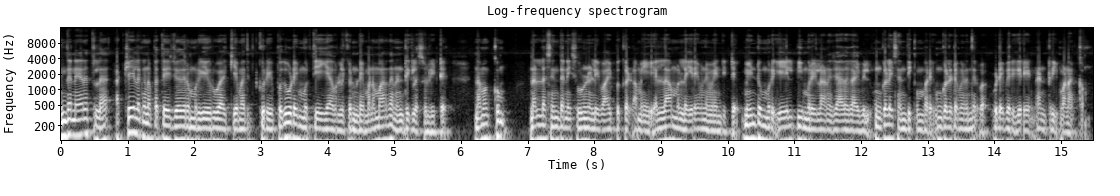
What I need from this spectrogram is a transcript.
இந்த நேரத்தில் அட்சய லக்ன பத்திய ஜோதிட முறையை உருவாக்கிய மதிப்பிற்குரிய புதுவுடை மூர்த்தி ஐயா அவர்களுக்கு என்னுடைய மனமார்ந்த நன்றிகளை சொல்லிட்டு நமக்கும் நல்ல சிந்தனை சூழ்நிலை வாய்ப்புகள் அமைய எல்லாம் வல்ல இறைவனை வேண்டிட்டு மீண்டும் ஒரு ஏஎல்பி முறையிலான ஜாதக ஆய்வில் உங்களை சந்திக்கும் வரை உங்களிடமிருந்து விடைபெறுகிறேன். நன்றி வணக்கம்.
